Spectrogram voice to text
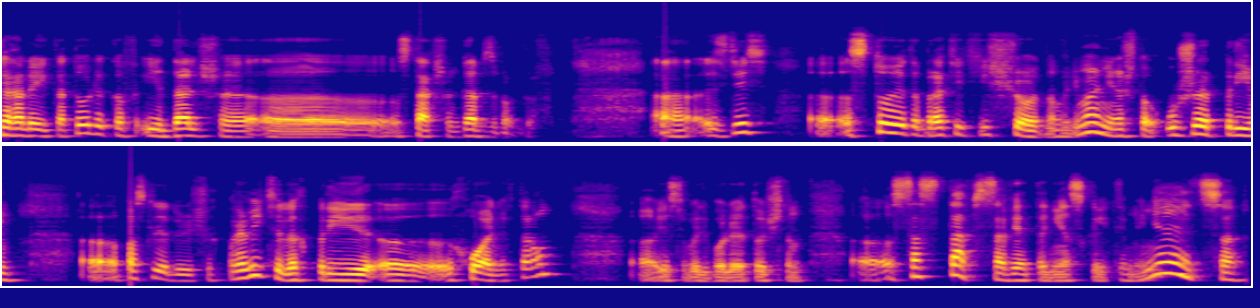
королей католиков и дальше э, старших Габсбургов. Здесь э, стоит обратить еще одно внимание, что уже при э, последующих правителях, при Хуане II, если быть более точным, состав совета несколько меняется,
